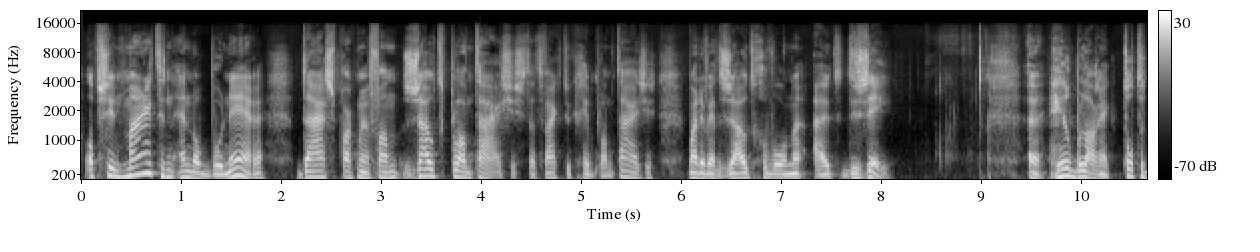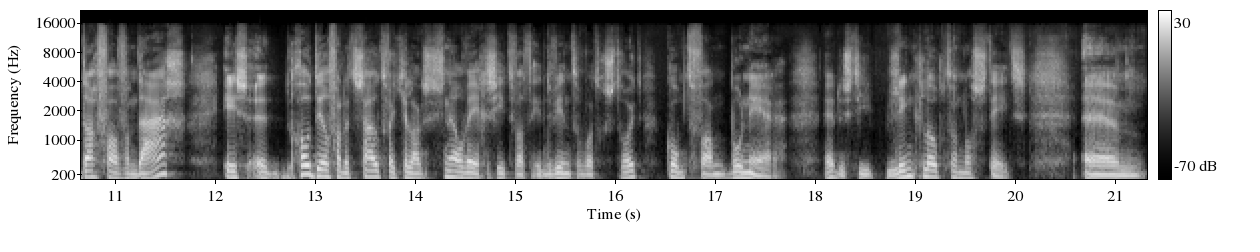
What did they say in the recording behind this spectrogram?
Op Sint Maarten en op Bonaire, daar sprak men van zoutplantages. Dat waren natuurlijk geen plantages, maar er werd zout gewonnen uit de zee. Uh, heel belangrijk, tot de dag van vandaag is een groot deel van het zout wat je langs de snelwegen ziet, wat in de winter wordt gestrooid, komt van Bonaire. Dus die link loopt er nog steeds. Um,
